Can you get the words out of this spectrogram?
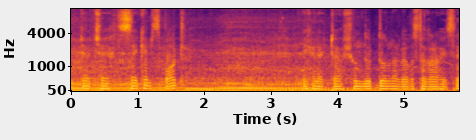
এটা হচ্ছে সেকেন্ড স্পট এখানে একটা সুন্দর দোলনার ব্যবস্থা করা হয়েছে।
